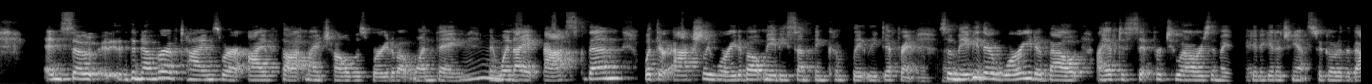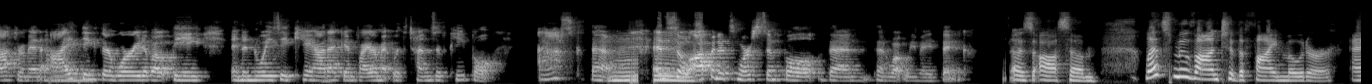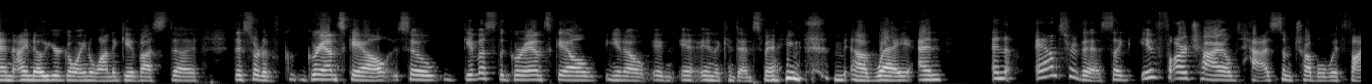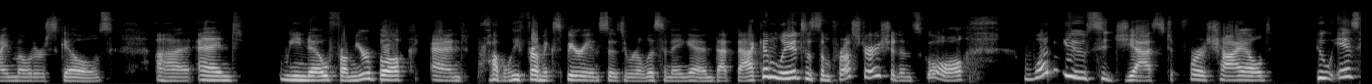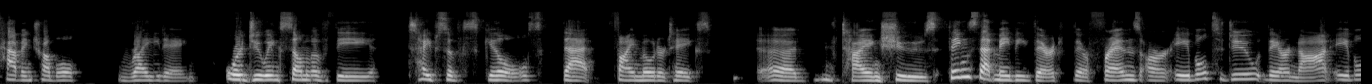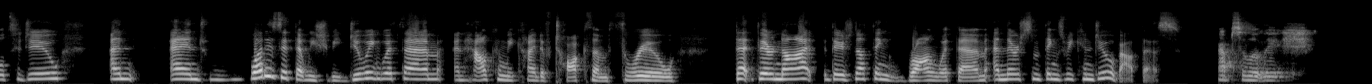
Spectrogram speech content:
And so the number of times where I've thought my child was worried about one thing, mm. and when mm. I ask them what they're actually worried about, maybe something completely different. Okay. So maybe they're worried about, I have to sit for two hours. Am I going to get a chance to go to the bathroom? And mm. I think they're worried about being in a noisy, chaotic environment with tons of people ask them. Mm-hmm. And so often it's more simple than than what we may think. That's awesome. Let's move on to the fine motor. And I know you're going to want to give us the the sort of grand scale. So give us the grand scale, you know, in in, in a condensed uh, way. And and answer this like if our child has some trouble with fine motor skills uh, and we know from your book and probably from experiences who are listening in that that can lead to some frustration in school. What do you suggest for a child who is having trouble writing or doing some of the types of skills that fine motor takes uh, tying shoes things that maybe their their friends are able to do they are not able to do? And and what is it that we should be doing with them? And how can we kind of talk them through that they're not there's nothing wrong with them and there's some things we can do about this absolutely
